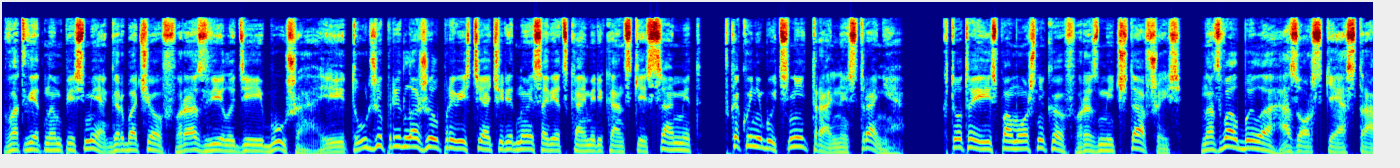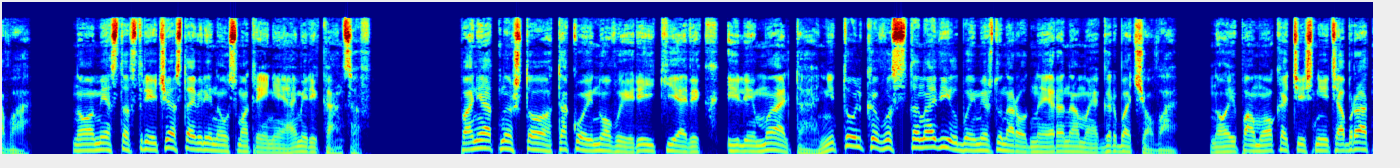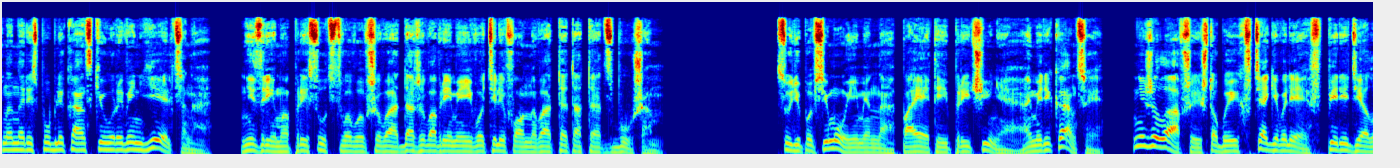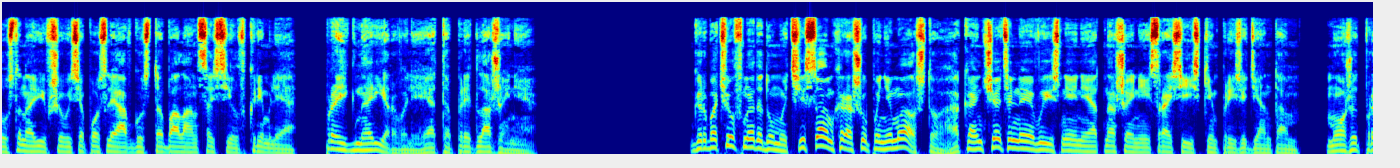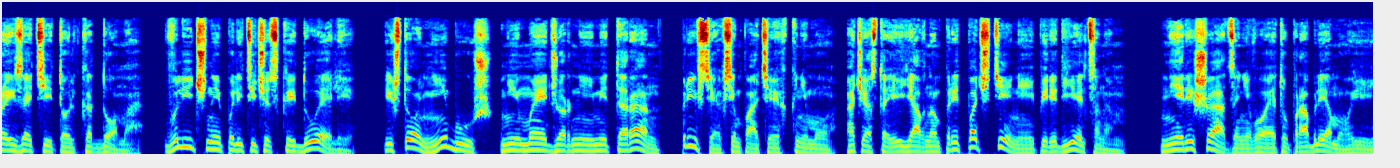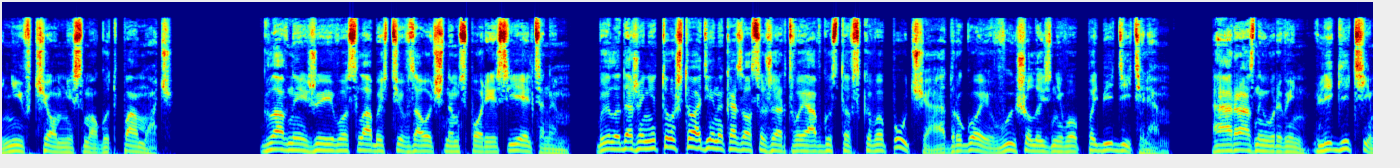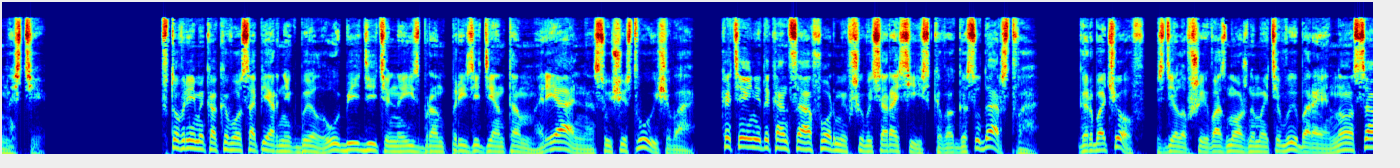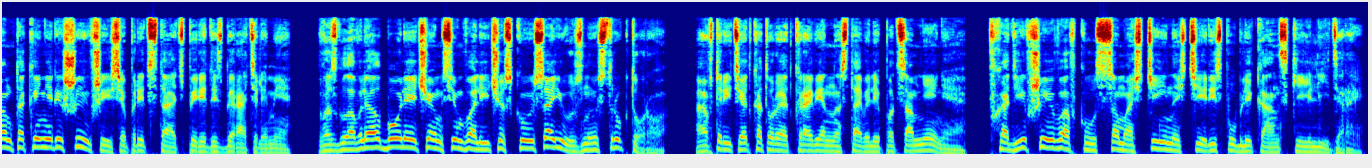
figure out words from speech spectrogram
В ответном письме Горбачев развил идеи Буша и тут же предложил провести очередной советско-американский саммит в какой-нибудь нейтральной стране. Кто-то из помощников, размечтавшись, назвал было Азорские острова. Но место встречи оставили на усмотрение американцев. Понятно, что такой новый Рейкьявик или Мальта не только восстановил бы международное реноме Горбачева, но и помог оттеснить обратно на республиканский уровень Ельцина, незримо присутствовавшего даже во время его телефонного тет-а-тет -тет с Бушем. Судя по всему, именно по этой причине американцы, не желавшие, чтобы их втягивали в передел установившегося после августа баланса сил в Кремле, проигнорировали это предложение. Горбачев, надо думать, и сам хорошо понимал, что окончательное выяснение отношений с российским президентом может произойти только дома, в личной политической дуэли, и что ни Буш, ни Мейджор, ни Миттеран, при всех симпатиях к нему, а часто и явном предпочтении перед Ельциным, не решат за него эту проблему и ни в чем не смогут помочь. Главной же его слабостью в заочном споре с Ельциным было даже не то, что один оказался жертвой августовского путча, а другой вышел из него победителем, а разный уровень легитимности. В то время как его соперник был убедительно избран президентом реально существующего, хотя и не до конца оформившегося российского государства, Горбачев, сделавший возможным эти выборы, но сам так и не решившийся предстать перед избирателями, возглавлял более чем символическую союзную структуру, авторитет которой откровенно ставили под сомнение входившие во вкус самостийности республиканские лидеры.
